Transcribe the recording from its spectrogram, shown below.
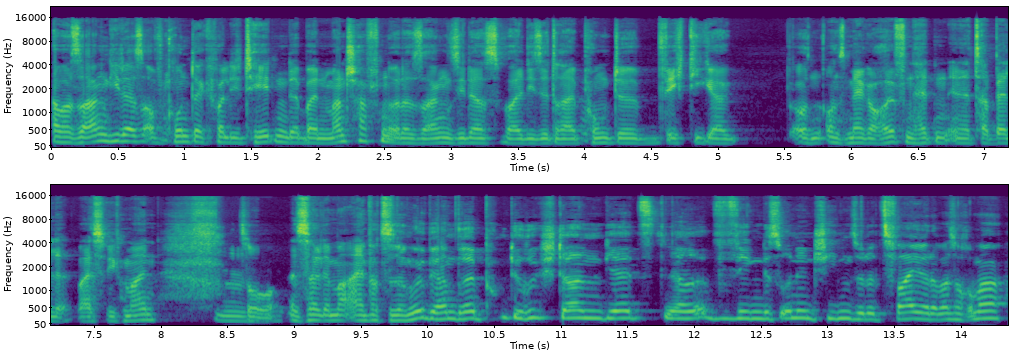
Aber sagen die das aufgrund der Qualitäten der beiden Mannschaften oder sagen sie das, weil diese drei Punkte wichtiger uns mehr geholfen hätten in der Tabelle? Weißt du, wie ich meine? Mhm. So, es ist halt immer einfach zu sagen, oh, wir haben drei Punkte Rückstand jetzt ja, wegen des Unentschiedens oder zwei oder was auch immer.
